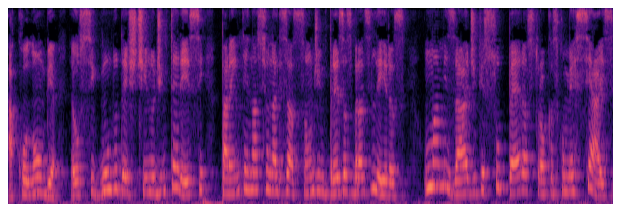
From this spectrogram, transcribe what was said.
a Colômbia é o segundo destino de interesse para a internacionalização de empresas brasileiras, uma amizade que supera as trocas comerciais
